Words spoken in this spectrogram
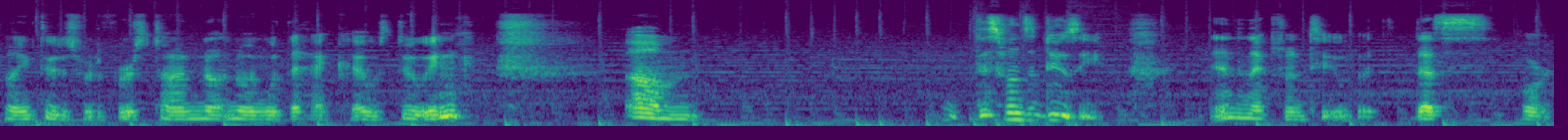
playing through this for the first time, not knowing what the heck I was doing. Um, this one's a doozy, and the next one too, but that's for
